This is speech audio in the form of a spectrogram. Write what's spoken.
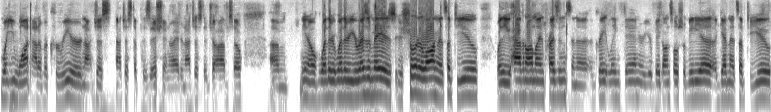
what you want out of a career not just not just a position right or not just a job so um, you know whether whether your resume is, is short or long that's up to you whether you have an online presence and a, a great linkedin or you're big on social media again that's up to you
